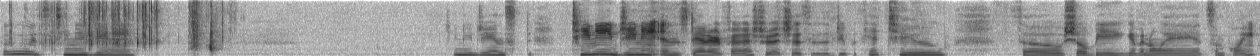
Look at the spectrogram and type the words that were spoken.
Oh, it's Teeny Genie. Teeny Genie, Teeny Genie in standard finish, which this is a duplicate too. So she'll be given away at some point.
